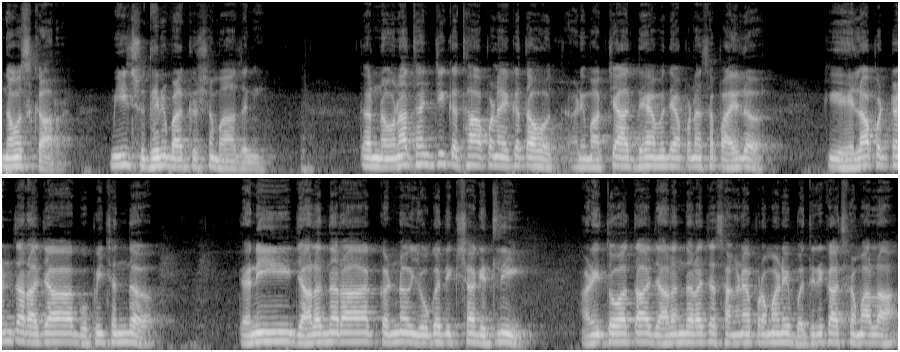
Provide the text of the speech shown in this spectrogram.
नमस्कार. मी सुधीर बाळकृष्ण महाजनी. तर नवनाथांची कथा आपण ऐकत आहोत आणि मागच्या अध्यायामध्ये आपण असं पाहिलं की हेलापट्टणचा राजा गोपीचंद त्यांनी जालंधराकडनं योगदीक्षा घेतली आणि तो आता जालंधराच्या सांगण्याप्रमाणे बद्रिकाश्रमाला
